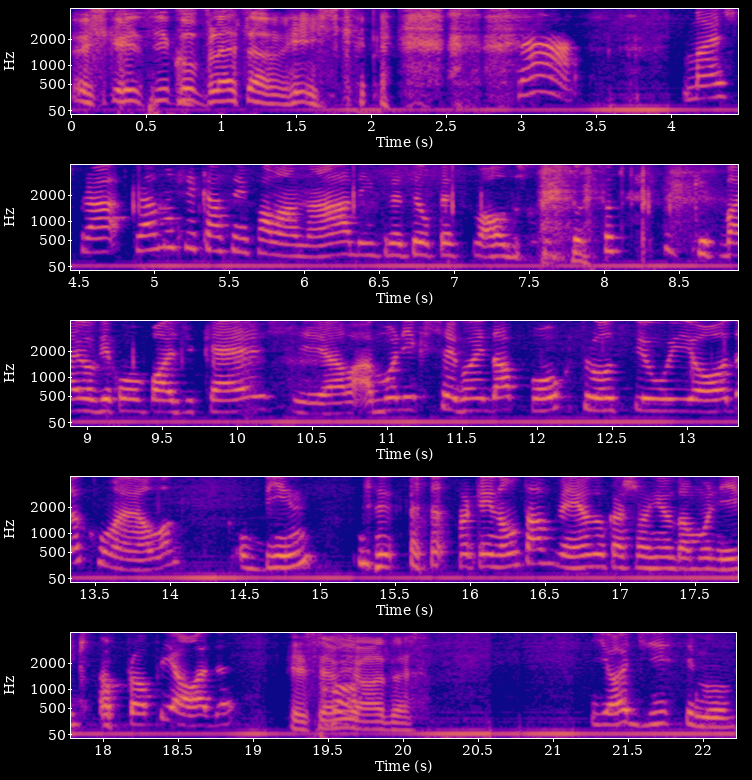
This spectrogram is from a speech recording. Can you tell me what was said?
Eu esqueci completamente. Não, mas pra, pra não ficar sem falar nada, entreter o pessoal do, que vai ouvir como podcast, ela, a Monique chegou ainda há pouco, trouxe o Yoda com ela o Bin. pra quem não tá vendo, o cachorrinho da Monique é o próprio Yoda. Esse é o Yoda. Iodíssimo.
